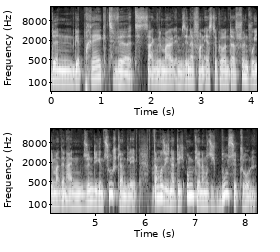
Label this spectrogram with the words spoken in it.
Sünden geprägt wird, sagen wir mal im Sinne von 1. Korinther 5, wo jemand in einem sündigen Zustand lebt, dann muss ich natürlich umkehren, dann muss ich Buße tun.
